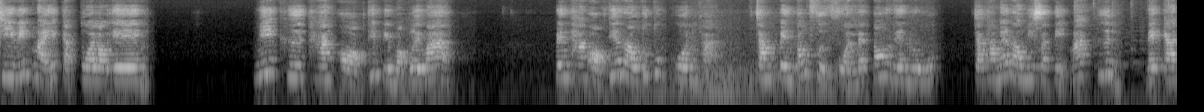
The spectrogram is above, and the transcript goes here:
ชีวิตใหม่ให้กับตัวเราเอง นี่คือทางออกที่ปิวบอกเลยว่า เป็นทางออกที่เราทุกๆคนค่ะจำเป็นต้องฝึกฝนและต้องเรียนรู้ จะทำให้เรามีสติมากขึ้น ในการ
